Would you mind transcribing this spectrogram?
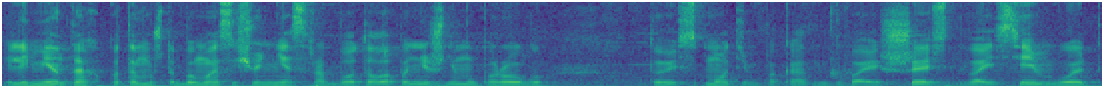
элементах, потому что БМС еще не сработало по нижнему порогу. То есть смотрим пока 2,6, 2,7 вольт.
